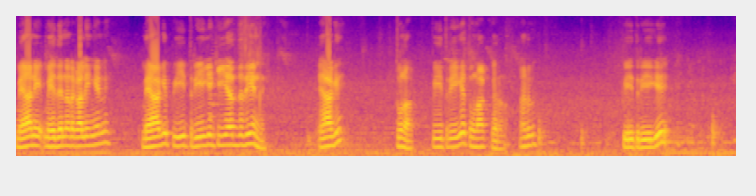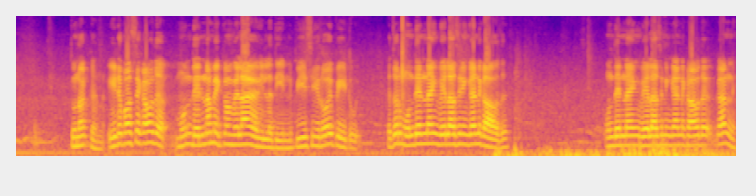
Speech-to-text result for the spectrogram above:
මෙයානේ මේ දෙන්නට කලින් එන්නේ. මෙයාගේ P3 ගේ කීයක්ද තියෙන්නේ? එයාගේ 3ක්. P3 ගේ 3ක් කරනවා. හරිද? P3 ගේ 3ක් කරනවා. ඊට පස්සේ කවුද? මුන් දෙන්නම එකම වෙලාවෙ ඇවිල්ලා තියෙන්නේ. P0යි P2යි. එතකොට මුන් දෙන්නයින් වේලාසිනින් ගන්න කාවද? උන් දෙන්නයින් වේලාසිනින් ගන්න කාවද ගන්නේ?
